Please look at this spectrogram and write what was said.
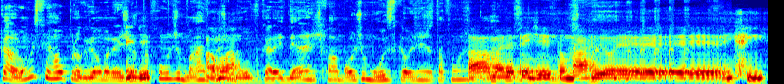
Cara, vamos encerrar o programa, né? A gente já tá falando de Marvel Vamos de lá. novo, cara. A ideia é a gente falar mal de música, hoje a gente já tá falando de Ah, Marvel. mas não tem jeito. Marvel é, é- Enfim.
